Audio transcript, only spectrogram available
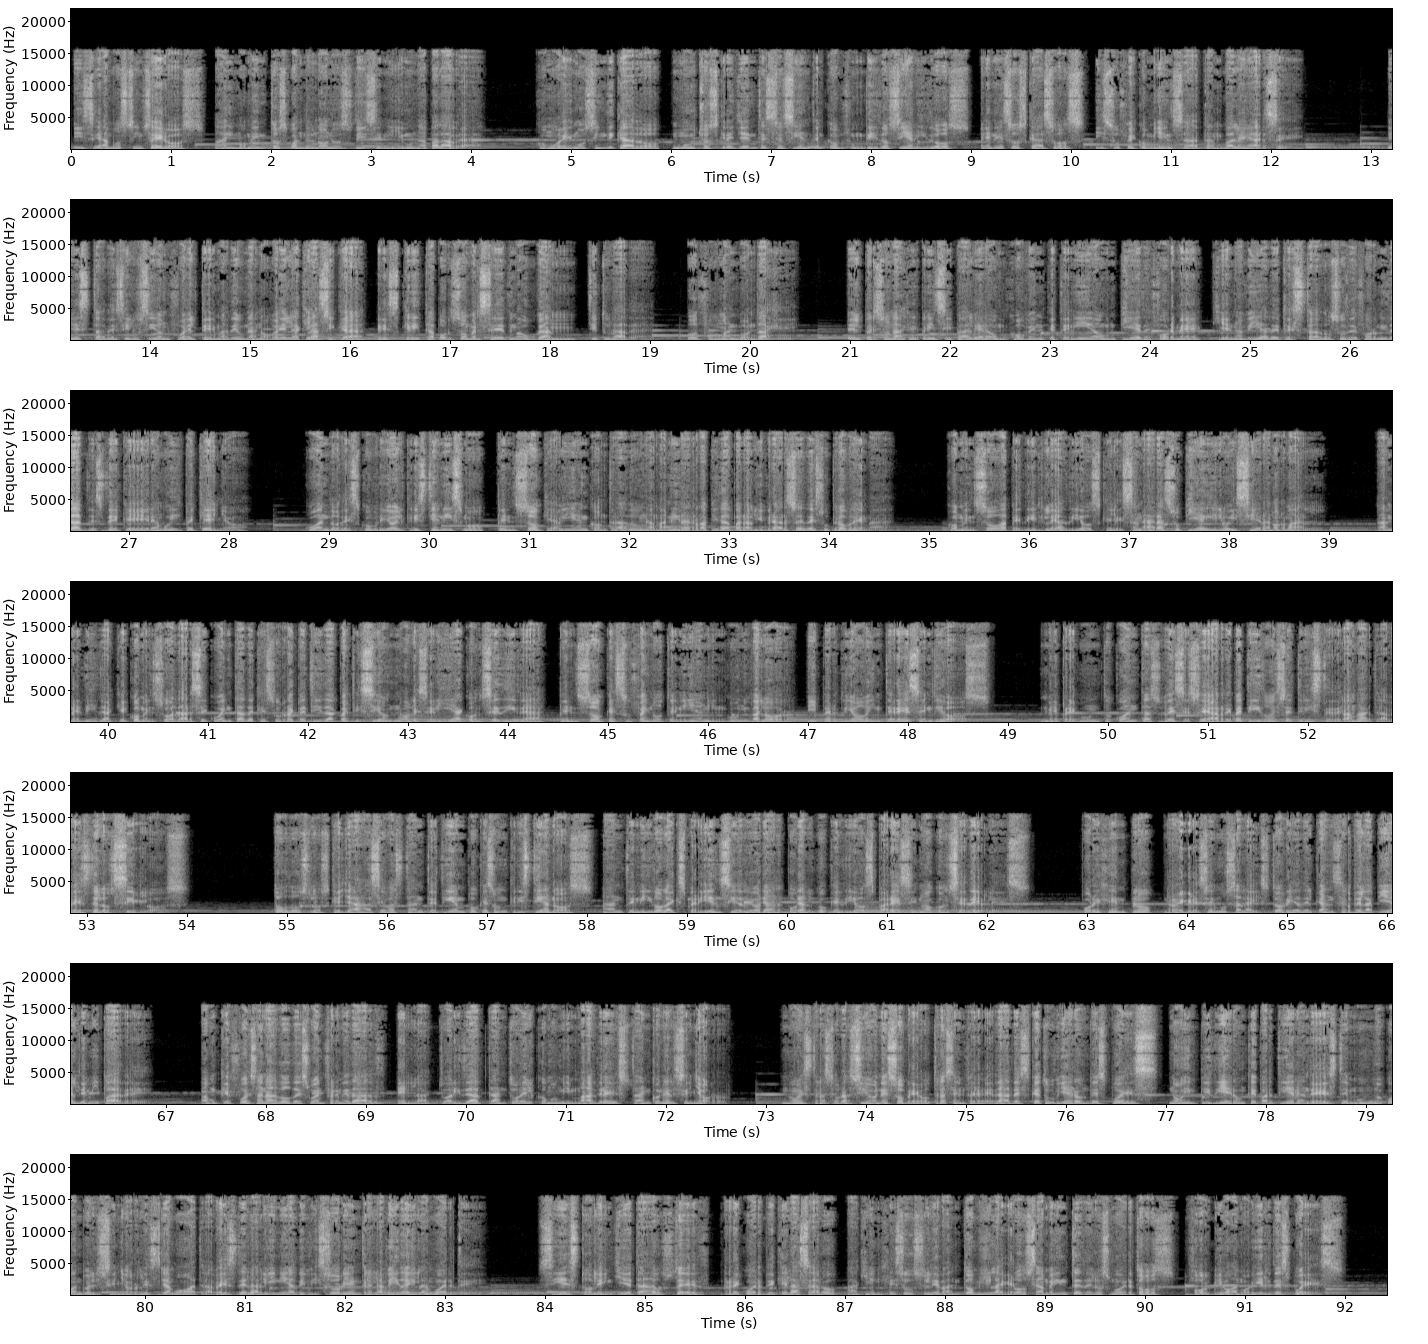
Y seamos sinceros, hay momentos cuando no nos dice ni una palabra. Como hemos indicado, muchos creyentes se sienten confundidos y heridos, en esos casos, y su fe comienza a tambalearse. Esta desilusión fue el tema de una novela clásica, escrita por Somerset Maugham, titulada Of Human Bondage. El personaje principal era un joven que tenía un pie deforme, quien había detestado su deformidad desde que era muy pequeño. Cuando descubrió el cristianismo, pensó que había encontrado una manera rápida para librarse de su problema. Comenzó a pedirle a Dios que le sanara su pie y lo hiciera normal. A medida que comenzó a darse cuenta de que su repetida petición no le sería concedida, pensó que su fe no tenía ningún valor, y perdió interés en Dios. Me pregunto cuántas veces se ha repetido ese triste drama a través de los siglos. Todos los que ya hace bastante tiempo que son cristianos, han tenido la experiencia de orar por algo que Dios parece no concederles. Por ejemplo, regresemos a la historia del cáncer de la piel de mi padre. Aunque fue sanado de su enfermedad, en la actualidad tanto él como mi madre están con el Señor. Nuestras oraciones sobre otras enfermedades que tuvieron después, no impidieron que partieran de este mundo cuando el Señor les llamó a través de la línea divisoria entre la vida y la muerte. Si esto le inquieta a usted, recuerde que Lázaro, a quien Jesús levantó milagrosamente de los muertos, volvió a morir después.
